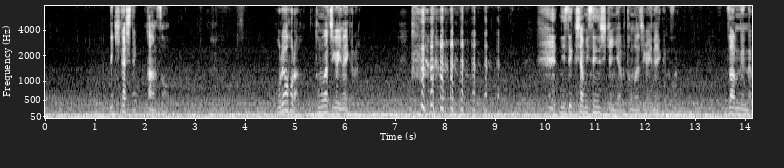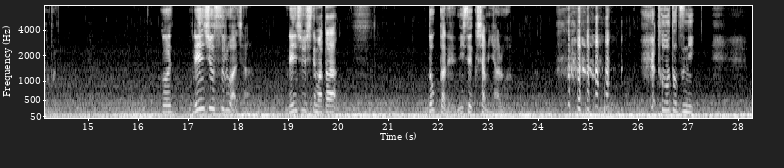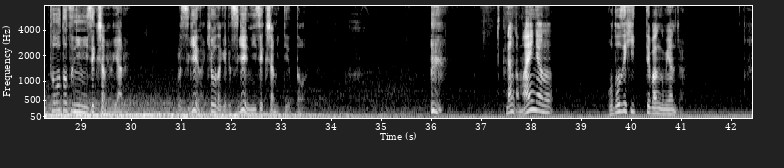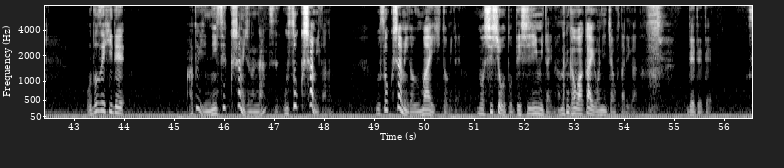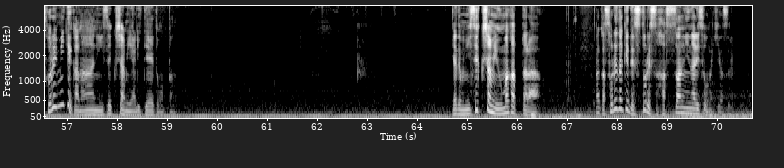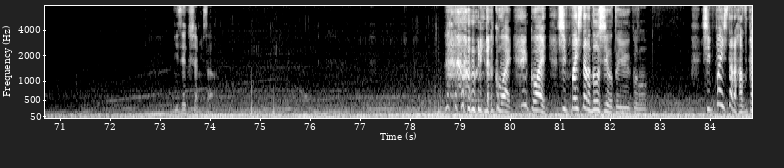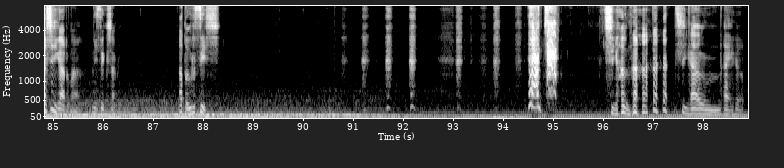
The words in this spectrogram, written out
で、聞かして、感想。俺はほら、友達がいないから。偽くしゃみ選手権やる友達がいないからさ。残念なことに。これ練習するわじゃあ練習してまたどっかで偽くしゃみやるわ。唐突に。唐突に偽くしゃみをやる。これすげえな。今日だけですげえ偽くしゃみって言ったわ。なんか前にあの「オドぜひ」って番組あんじゃん。オドぜひであの時偽くしゃみじゃない。なんつう嘘くしゃみかな。嘘くしゃみが上手い人みたいな。の師匠と弟子みたいな。なんか若いお兄ちゃん2人が。出てて。それ見てかな偽くしゃみやりてえと思ったの。いやでも偽くしゃみうまかったらなんかそれだけでストレス発散になりそうな気がする。偽くしゃみさ。無理だ怖い。怖い。失敗したらどうしようというこの。失敗したら恥ずかしいがあるな。偽くしゃみあとうるせえし。違うな。違うんだよ。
